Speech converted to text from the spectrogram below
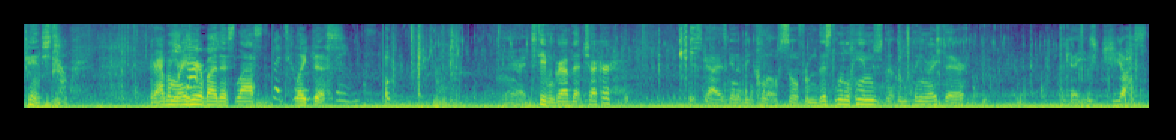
pinched. Grab him right here by this last. Like this. things. Oh. All right, Steven, grab that checker. This guy is gonna be close. So from this little hinge, that little thing right there. Okay, he's just.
